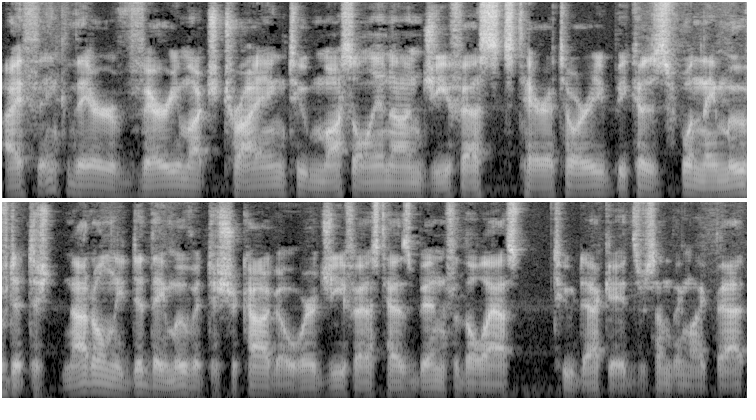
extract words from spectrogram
I think they're very much trying to muscle in on G Fest's territory because when they moved it to, not only did they move it to Chicago, where G Fest has been for the last two decades or something like that,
